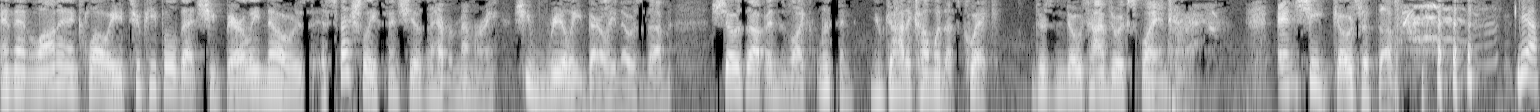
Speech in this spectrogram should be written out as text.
And then Lana and Chloe, two people that she barely knows, especially since she doesn't have her memory, she really barely knows them, shows up and is like, "Listen, you got to come with us, quick. There's no time to explain." and she goes with them. Yeah,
